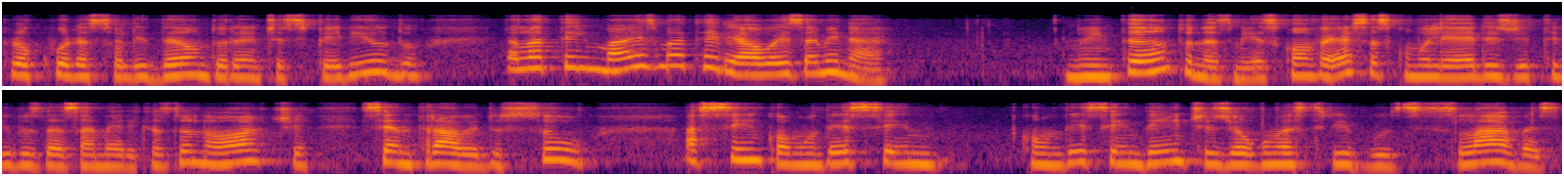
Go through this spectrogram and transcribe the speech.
procura solidão durante esse período, ela tem mais material a examinar. No entanto, nas minhas conversas com mulheres de tribos das Américas do Norte, Central e do Sul, assim como com descendentes de algumas tribos eslavas,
